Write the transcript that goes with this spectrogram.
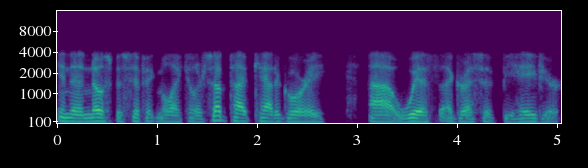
in the no specific molecular subtype category uh, with aggressive behavior.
